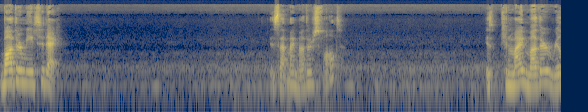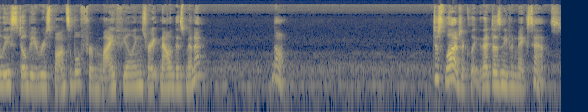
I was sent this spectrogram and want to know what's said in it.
bother me today. Is that my mother's fault? Is, can my mother really still be responsible for my feelings right now, this minute? No. Just logically, that doesn't even make sense.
